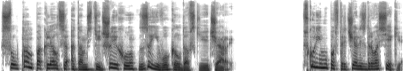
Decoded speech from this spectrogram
султан поклялся отомстить шейху за его колдовские чары. Вскоре ему повстречались дровосеки.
